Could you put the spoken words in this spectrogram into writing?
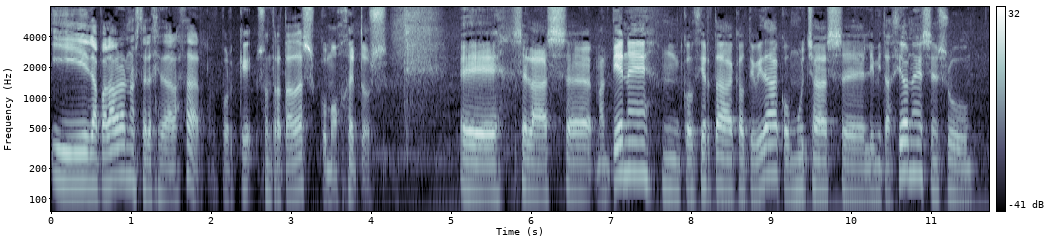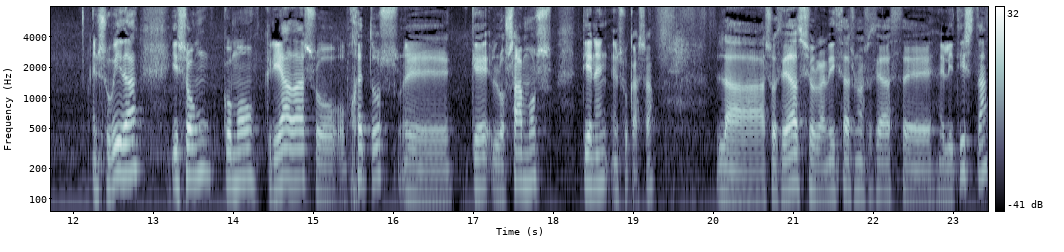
Y la palabra no está elegida al azar, porque son tratadas como objetos. Eh, se las eh, mantiene mm, con cierta cautividad, con muchas eh, limitaciones en su, en su vida y son como criadas o objetos que los amos tienen en su casa. La sociedad se organiza, es una sociedad eh, elitista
